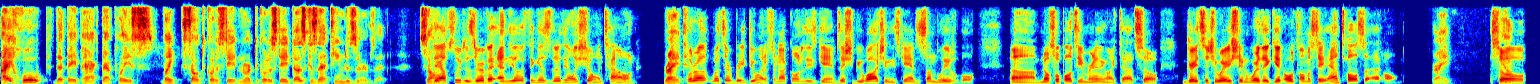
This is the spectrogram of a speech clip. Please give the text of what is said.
I hope that they pack that place like South Dakota State and North Dakota State does because that team deserves it. So They absolutely deserve it. And the other thing is, they're the only show in town. right. What are what's everybody doing if they're not going to these games? They should be watching these games. It's unbelievable. Um, no football team or anything like that. So great situation where they get Oklahoma State and Tulsa at home. Right. So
